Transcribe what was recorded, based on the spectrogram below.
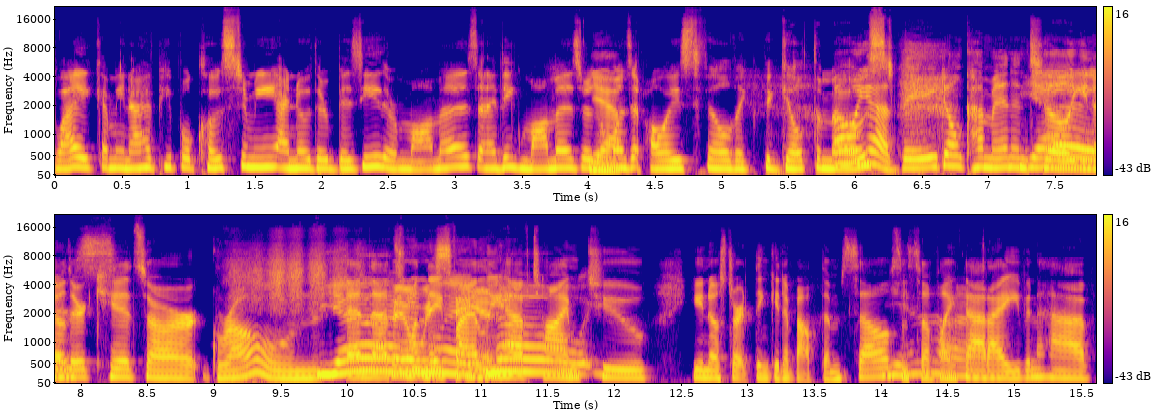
like. I mean, I have people close to me. I know they're busy. They're mamas, and I think mamas are Yeah. the ones that always feel like the guilt the most. Oh yeah, they don't come in until you know their kids are grown, Yeah, and that's They when they finally have time to you know start thinking about themselves and stuff like that. I even have,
